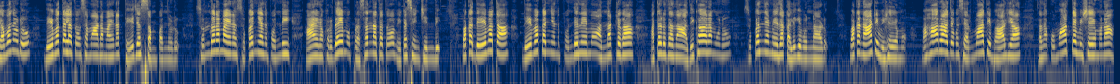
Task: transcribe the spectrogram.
చవనుడు దేవతలతో సమానమైన తేజస్సంపన్నుడు. సుందరమైన సుకన్యను పొంది ఆయన హృదయము ప్రసన్నతతో వికసించింది. ఒక దేవత దేవకన్యను పొందలేమో అన్నట్లుగా అతడు తన అధికారమును సుకన్య మీద కలిగి ఉన్నాడు. ఒకనాటి విషయము మహారాజుకు శర్వాతి భార్య తన కుమార్తె విషయమున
